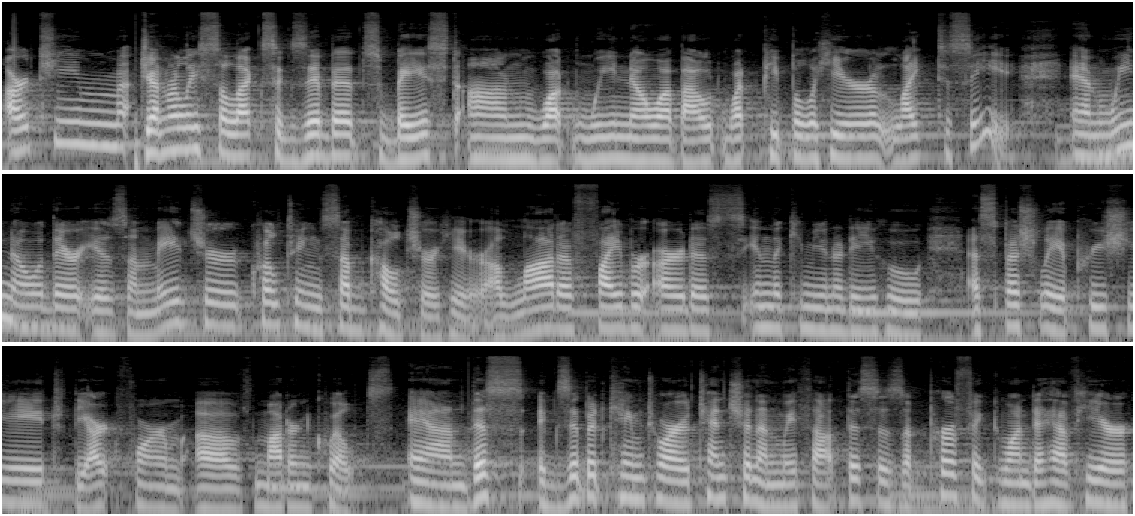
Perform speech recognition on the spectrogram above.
Our team generally selects exhibits based on what we know about what people here like to see. And we know there is a major quilting subculture here, a lot of fiber artists in the community who especially appreciate the art form of modern quilts. And this exhibit came to our attention and we thought this is a perfect one to have here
